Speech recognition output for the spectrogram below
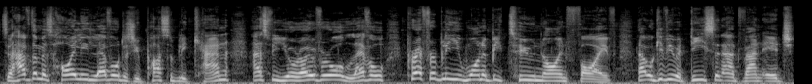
So have them as highly leveled as you possibly can. As for your overall level, preferably you want to be 295. That will give you a decent advantage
